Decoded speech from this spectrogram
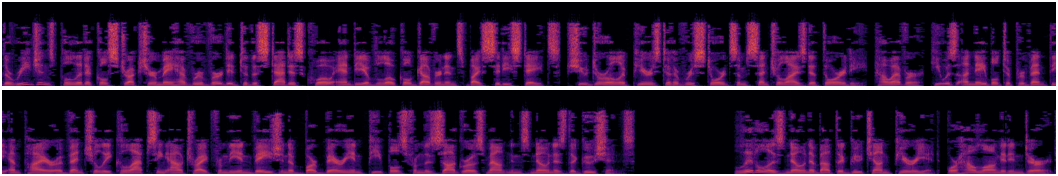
The region's political structure may have reverted to the status quo ante of local governance by city-states. Shu-Turul appears to have restored some centralized authority, however, he was unable to prevent the empire eventually collapsing outright from the invasion of barbarian peoples from the Zagros Mountains known as the Gutians. Little is known about the Gutian period, or how long it endured.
